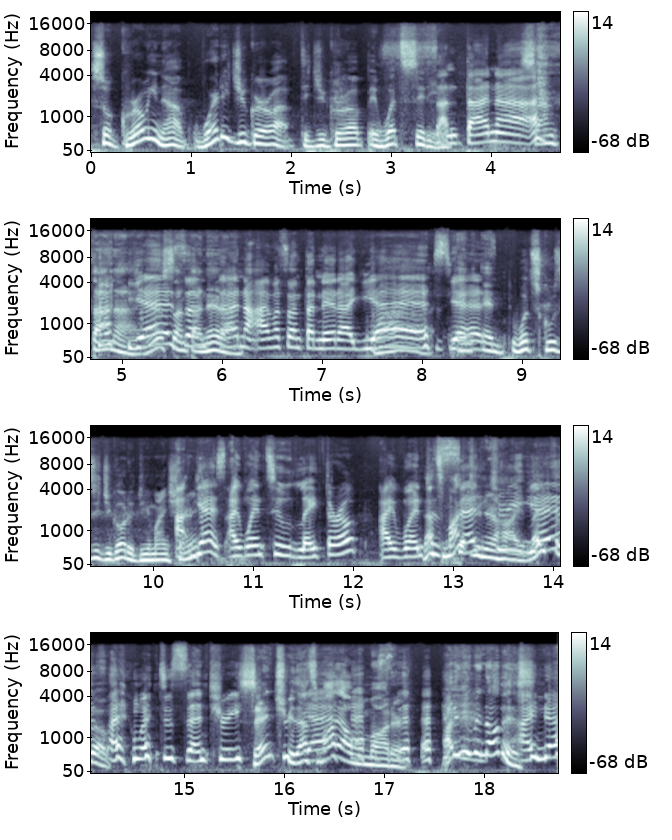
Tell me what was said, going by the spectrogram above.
so growing up, where did you grow up? Did you grow up in what city? Santana. Santana. You're yes, Santanera. Santana. I'm a Santanera. Yes, Wow. yes. And, and what schools did you go to? Do you mind Uh, sharing? yes, I went to Lathrop. I went That's to my Century. junior high, Yes, I went to Century. Century. That's my alma mater. I didn't even know this. I know.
